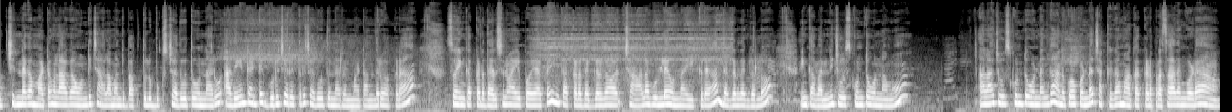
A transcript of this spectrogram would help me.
చిన్నగా మఠం లాగా ఉండి చాలామంది భక్తులు బుక్స్ చదువుతూ ఉన్నారు. అదేంటంటే గురు చరిత్ర చదువుతున్నారనమాట అందరూ అక్కడ. సో ఇంక అక్కడ దర్శనం అయిపోయాక ఇంకా అక్కడ దగ్గరగా చాలా గుళ్ళే ఉన్నాయి ఇక్కడ దగ్గర దగ్గరలో. ఇంకా అవన్నీ చూసుకుంటూ ఉన్నాము. అలా చూసుకుంటూ ఉండగా అనుకోకుండా చక్కగా మాకు అక్కడ ప్రసాదం కూడా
